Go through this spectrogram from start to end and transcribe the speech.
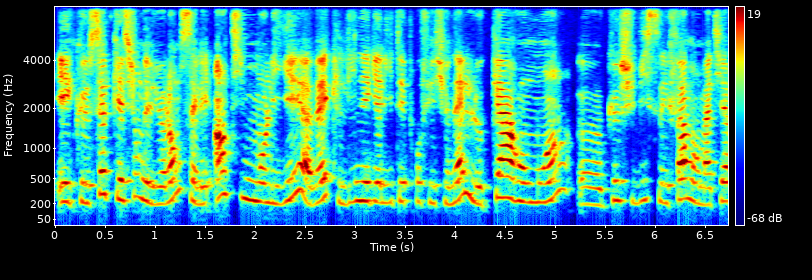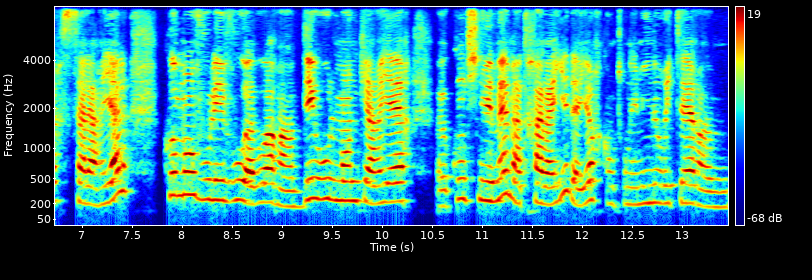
Et que cette question des violences, elle est intimement liée avec l'inégalité professionnelle, le quart en moins que subissent les femmes en matière salariale Comment voulez-vous avoir un déroulement de carrière, euh, continuer même à travailler d'ailleurs quand on est minoritaire euh,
